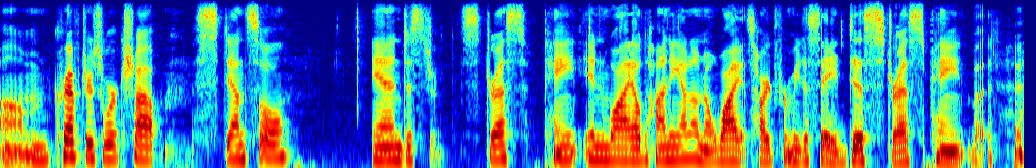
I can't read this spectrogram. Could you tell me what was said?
um, Crafters Workshop stencil and distress paint in wild honey. I don't know why it's hard for me to say distress paint, but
